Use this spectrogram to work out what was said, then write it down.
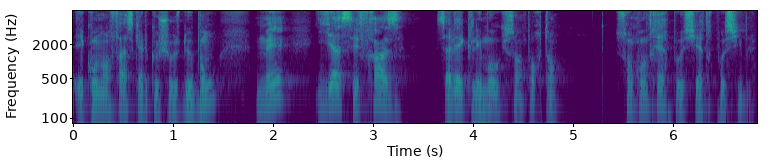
et qu'on en fasse quelque chose de bon. Mais il y a ces phrases, savez, avec les mots qui sont importants. Son contraire peut aussi être possible.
